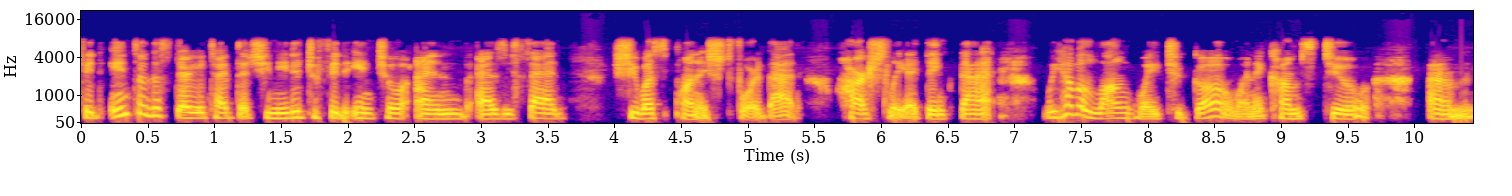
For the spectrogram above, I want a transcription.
fit into the stereotype that she needed to fit into. And as you said, she was punished for that harshly. I think that we have a long way to go when it comes to. Um,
